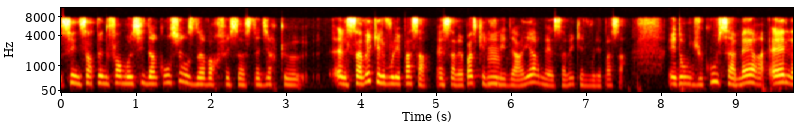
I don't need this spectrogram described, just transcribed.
c'est une certaine forme aussi d'inconscience d'avoir fait ça. C'est-à-dire que elle savait qu'elle voulait pas ça. Elle savait pas ce qu'elle mm. voulait derrière, mais elle savait qu'elle voulait pas ça. Et donc du coup, sa mère, elle,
